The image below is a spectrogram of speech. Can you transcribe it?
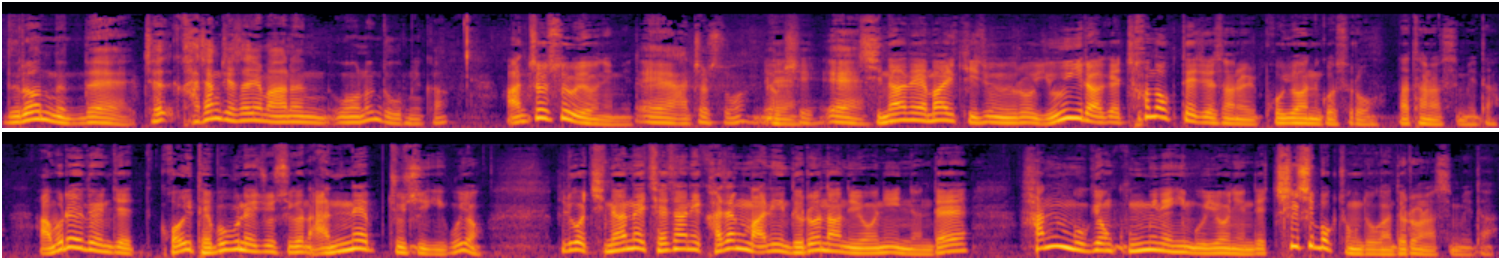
늘었는데 제- 가장 재산이 많은 의원은 누굽니까? 안철수 의원입니다. 예, 안철수 의원 역시. 예. 지난해 말 기준으로 유일하게 천억대 재산을 보유한 것으로 나타났습니다. 아무래도 이제 거의 대부분의 주식은 안랩 주식이고요. 그리고 지난해 재산이 가장 많이 늘어난 의원이 있는데 한무경 국민의힘 의원인데 70억 정도가 늘어났습니다.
